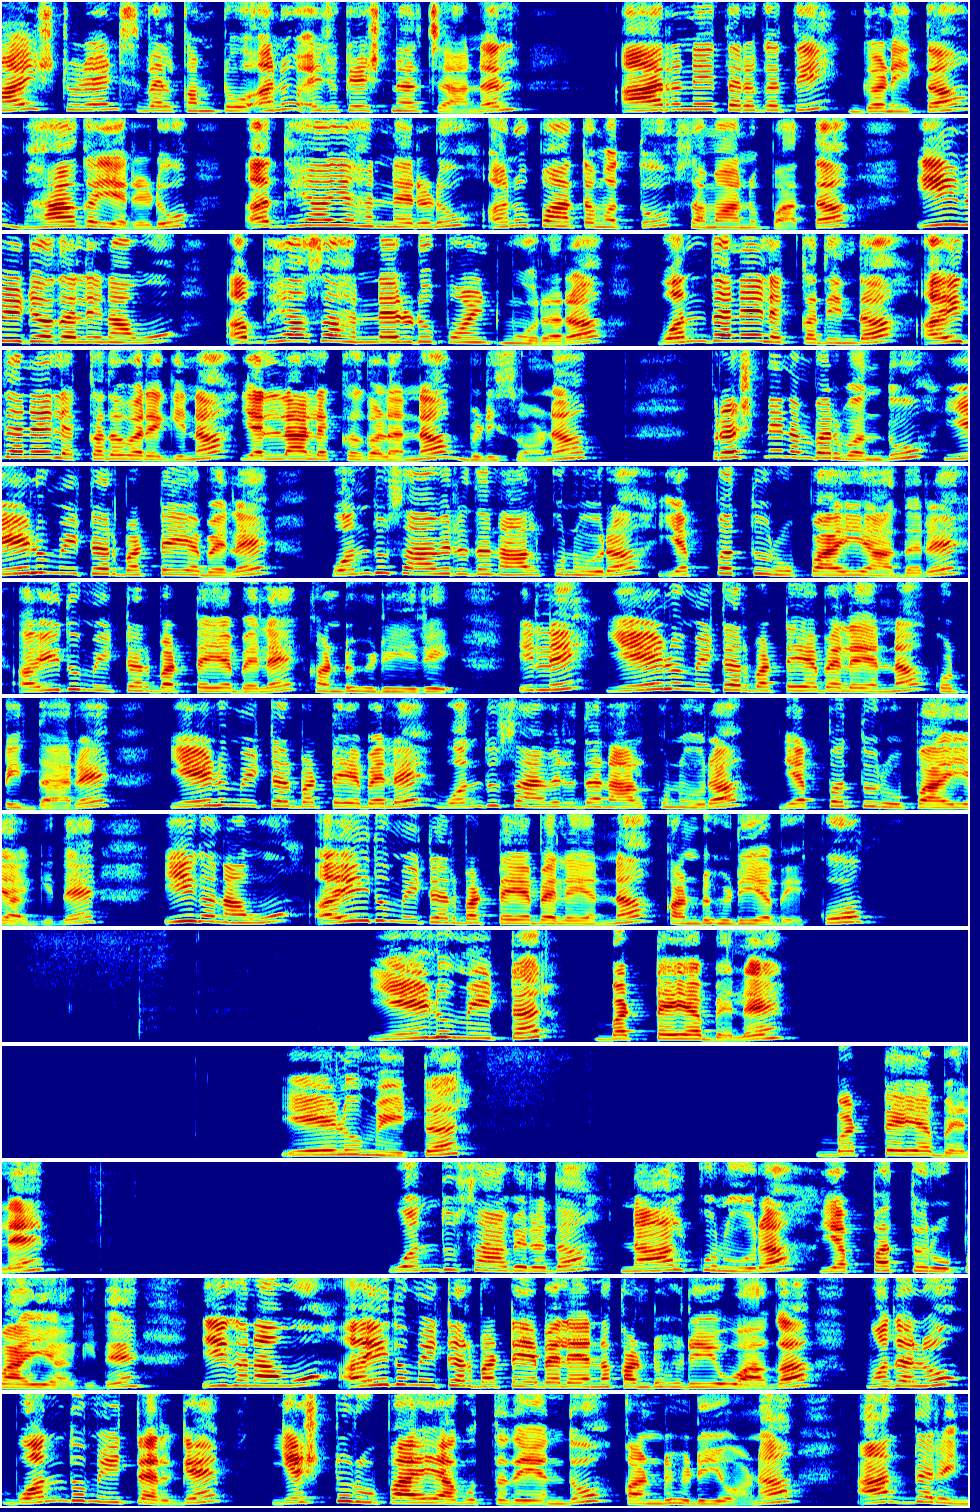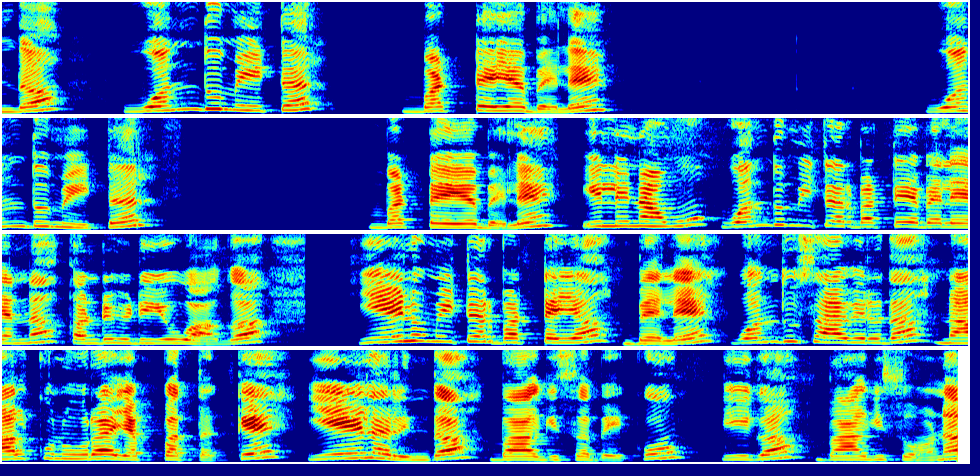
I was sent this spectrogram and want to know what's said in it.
Hi students welcome to Anu educational channel ಆರನೇ ತರಗತಿ, ಗಣಿತ, ಭಾಗ ಎರಡು, ಅಧ್ಯಾಯ ಹನ್ನೆರಡು, ಅನುಪಾತ ಮತ್ತು ಸಮಾನುಪಾತ. ಈ ವಿಡಿಯೋದಲ್ಲಿ ನಾವು ಅಭ್ಯಾಸ ಹನ್ನೆರಡು ಪಾಯಿಂಟ್ ಮೂರರ ಒಂದನೇ ಲೆಕ್ಕದಿಂದ ಐದನೇ ಲೆಕ್ಕದವರೆಗಿನ ಎಲ್ಲ ಲೆಕ್ಕಗಳನ್ನು ಬಿಡಿಸೋಣ. ಪ್ರಶ್ನೆ ನಂಬರ್ ಒಂದು, ಏಳು ಮೀಟರ್ ಬಟ್ಟೆಯ ಬೆಲೆ ಒಂದು ಸಾವಿರದ ನಾಲ್ಕು ನೂರ ಎಪ್ಪತ್ತು ರೂಪಾಯಿ ಆದರೆ ಐದು ಮೀಟರ್ ಬಟ್ಟೆಯ ಬೆಲೆ ಕಂಡುಹಿಡಿಯಿರಿ. ಇಲ್ಲಿ ಏಳು ಮೀಟರ್ ಬಟ್ಟೆಯ ಬೆಲೆಯನ್ನು ಕೊಟ್ಟಿದ್ದಾರೆ. ಏಳು ಮೀಟರ್ ಬಟ್ಟೆಯ ಬೆಲೆ ಒಂದು ಸಾವಿರದ ನಾಲ್ಕು ನೂರ ಎಪ್ಪತ್ತು ರೂಪಾಯಿ ಆಗಿದೆ. ಈಗ ನಾವು ಐದು ಮೀಟರ್ ಬಟ್ಟೆಯ ಬೆಲೆಯನ್ನು ಕಂಡುಹಿಡಿಯಬೇಕು. ಏಳು ಮೀಟರ್ ಬಟ್ಟೆಯ ಬೆಲೆ. ಏಳು ಮೀಟರ್ ಬಟ್ಟೆಯ ಬೆಲೆ. ಒಂದು ಸಾವಿರದ ನಾಲ್ಕು ನೂರ ಎಪ್ಪತ್ತು ರೂಪಾಯಿ ಆಗಿದೆ ಈಗ ನಾವು ಐದು ಮೀಟರ್ ಬಟ್ಟೆಯ ಬೆಲೆಯನ್ನು ಕಂಡುಹಿಡಿಯುವಾಗ ಮೊದಲು ಒಂದು ಮೀಟರ್ಗೆ ಎಷ್ಟು ರೂಪಾಯಿ ಆಗುತ್ತದೆ ಎಂದು ಕಂಡುಹಿಡಿಯೋಣ. ಆದ್ದರಿಂದ ಒಂದು ಮೀಟರ್ ಬಟ್ಟೆಯ ಬೆಲೆ, ಒಂದು ಮೀಟರ್ ಬಟ್ಟೆಯ ಬೆಲೆ. ಇಲ್ಲಿ ನಾವು ಒಂದು ಮೀಟರ್ ಬಟ್ಟೆಯ ಬೆಲೆಯನ್ನು ಕಂಡುಹಿಡಿಯುವಾಗ ಏಳು ಮೀಟರ್ ಬಟ್ಟೆಯ ಬೆಲೆ ಒಂದು ಸಾವಿರದ ನಾಲ್ಕು ನೂರ ಎಪ್ಪತ್ತಕ್ಕೆ ಏಳರಿಂದ ಭಾಗಿಸಬೇಕು. ಈಗ ಭಾಗಿಸೋಣ.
